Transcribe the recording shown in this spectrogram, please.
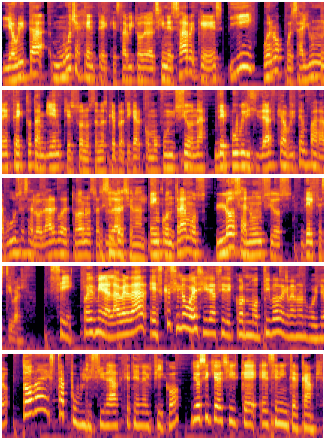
y ahorita mucha gente que está habituada al cine sabe qué es y bueno, pues hay un efecto también, que eso nos tenemos que platicar cómo funciona, de publicidad que ahorita en Parabuses a lo largo de toda nuestra ciudad encontramos los anuncios del festival. Sí, pues mira, la verdad es que sí lo voy a decir así de con motivo de gran orgullo. Toda esta publicidad que tiene el FICO, yo sí quiero decir que es en intercambio.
